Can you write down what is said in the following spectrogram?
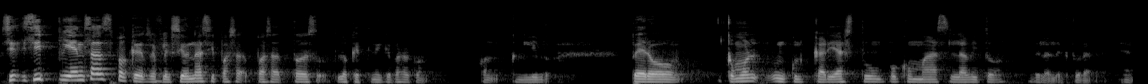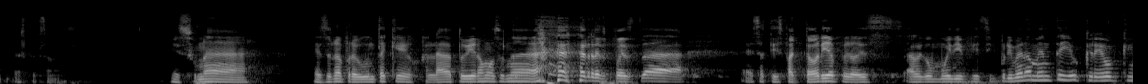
Sí, sí piensas porque reflexionas y pasa, pasa todo eso, lo que tiene que pasar con, con, con el libro. Pero, ¿cómo inculcarías tú un poco más el hábito de la lectura en las personas? Es una es una pregunta que ojalá tuviéramos una respuesta satisfactoria, pero es algo muy difícil. Primeramente, yo creo que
